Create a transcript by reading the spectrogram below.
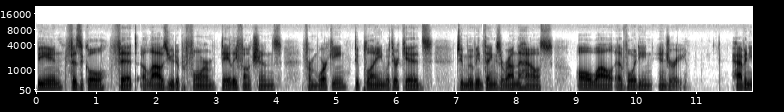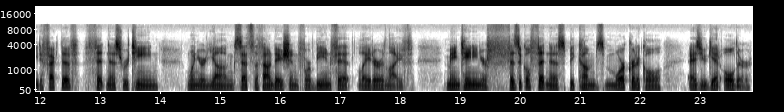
being physical fit allows you to perform daily functions from working to playing with your kids to moving things around the house, all while avoiding injury. Having an effective fitness routine when you're young sets the foundation for being fit later in life. Maintaining your physical fitness becomes more critical as you get older.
